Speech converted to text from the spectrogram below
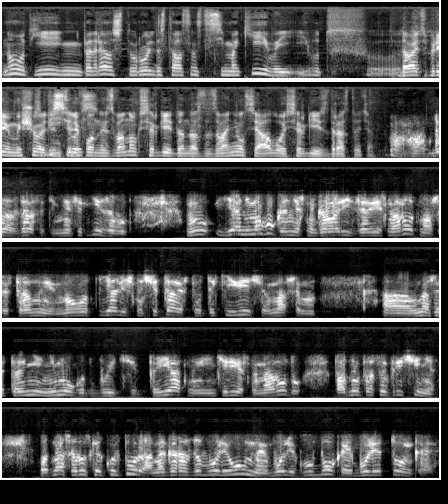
Но вот ей не понравилось, что роль досталась Анастасии Макеевой. И вот... э, Давайте примем еще один Взбесилась. телефонный звонок. Сергей до нас дозвонился. Алло, Сергей, здравствуйте. Ага, да, здравствуйте, меня Сергей зовут. Ну, я не могу, конечно, говорить за весь народ нашей страны, но вот я лично считаю, что такие вещи в нашем в нашей стране не могут быть приятны и интересны народу по одной простой причине. Вот наша русская культура, она гораздо более умная, более глубокая более тонкая.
